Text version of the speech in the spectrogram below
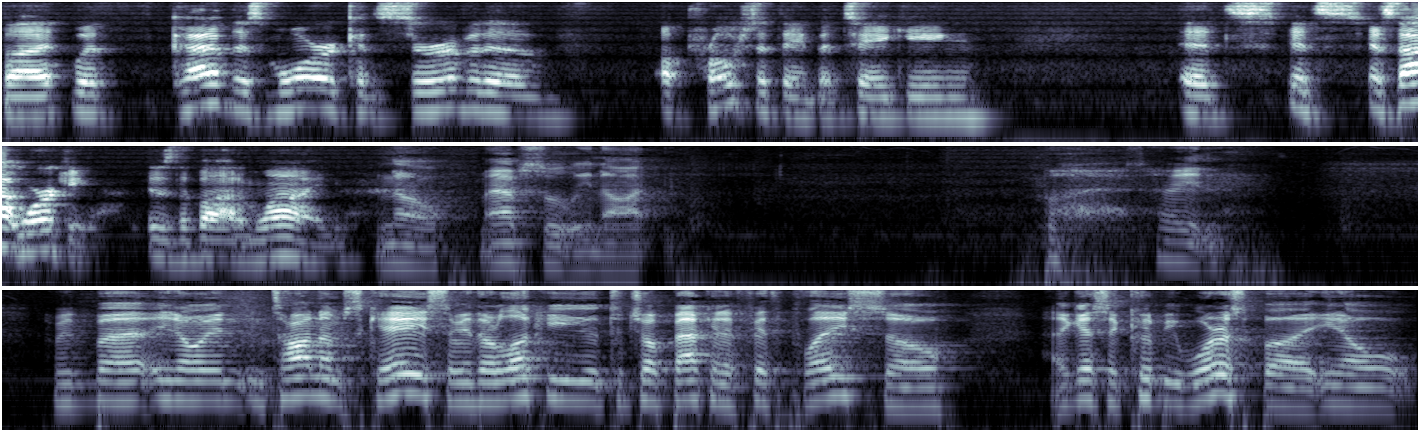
But with kind of this more conservative approach that they've been taking, it's it's it's not working. Is the bottom line? No, absolutely not. But I mean. I mean, but you know, in, in Tottenham's case, I mean, they're lucky to jump back into fifth place, so I guess it could be worse, but you know,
